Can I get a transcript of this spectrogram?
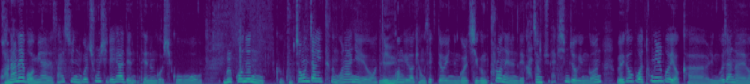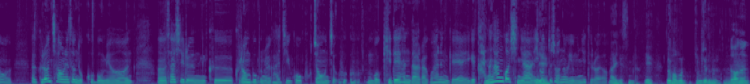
권한의 범위 안에서 할 수 있는 걸 충실히 해야 되, 는 것이고 물꼬는 그 국정원장이 트는 건 아니에요. 대북 네. 관계가 경색되어 놓여져 있는 걸 지금 풀어내는데 가장 핵심적인 건 외교부와 통일부의 역할인 거잖아요. 그러니까 그런 차원에서 놓고 보면 어, 사실은 그 그런 부분을 가지고 국정원적 뭐 기대한다라고 하는 게 이게 가능한 것이냐 이것도 예. 저는 의문이 들어요. 알겠습니다. 예, 이 부분 어, 김준우 변호사. 저는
